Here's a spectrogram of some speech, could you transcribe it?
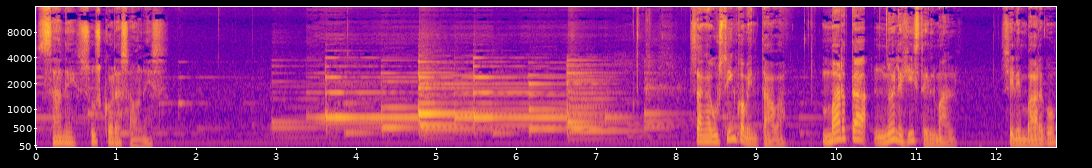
sane sus corazones. San Agustín comentaba, Marta, no elegiste el mal. Sin embargo,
